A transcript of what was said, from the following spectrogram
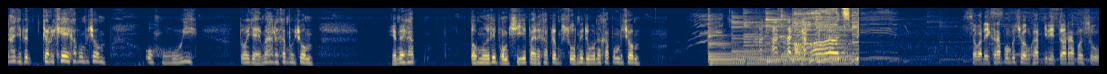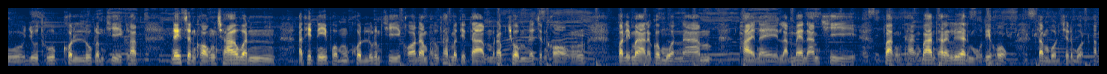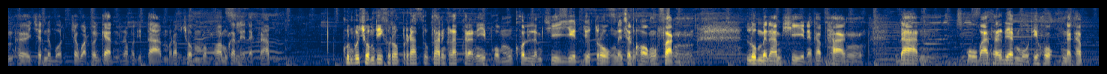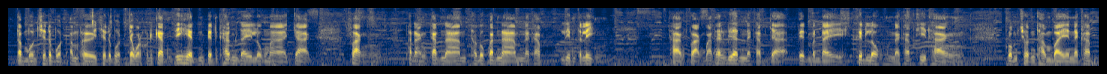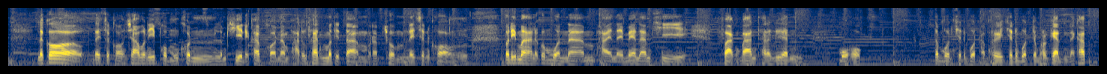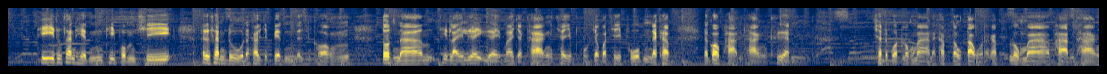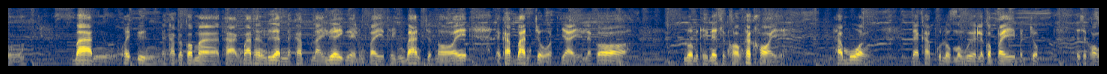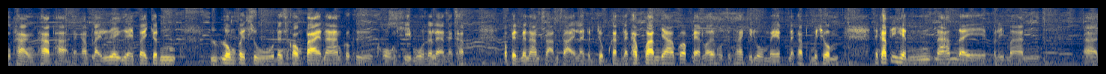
น่าจะเป็นจระเข้ครับคุณผู้ชม โอ้โหตัวใหญ่มากเลยครับคุณผู้ชม เห็นไหมครับ ตัวมือที่ผมชี้ไปนะครับเดี๋ยวซูมให้ดูนะครับคุณผู้ชม สวัสดีครับคุณผู้ชมครับยินดีต้อนรับเข้าสู่ YouTube คนลูกลำชีครับ ในส่วนของเช้าวันอาทิตย์นี้ผมคนลูกลำชี ขอนำพาทุกท่านมาติดตาม รับชมในส่วนของปริมาณแล้วก็มวลน้ำภายในลำแม่น้ำชี ฝั่งทางบ้านท่าเลื่อนหมู่ที่ 6ตำบลชนบทอำเภอชนบทจังหวัดขอนแก่นเรามาติดตามรับชมพร้อมๆกันเลยนะครับคุณผู้ชมที่เคารพรักทุกท่านครับขณะนี้ผมคนลำชียืนอยู่ตรงในส่วนของฝั่งลุ่มแม่น้ำชีนะครับทางด้าน หมู่บ้านทางเลื่อนหมู่ที่ 6 นะครับตำบลชนบทอำเภอชนบทจังหวัดขอนแก่นที่เห็นเป็นขั้นบันไดลงมาจากฝั่งผนังกั้นน้ำทะลุกั้นน้ำนะครับริมตลิ่ง ทางฝั่งบ้านทางเลื่อนนะครับ จะเป็นบันไดขึ้นลงนะครับที่ทางกรมชนทำไว้นะครับ แล้วก็ในส่วนของเช้าวันนี้ผมคนลำชีนะครับ ขอนำพาทุกท่านมาติดตามรับชมในส่วนของปริมาณแล้วก็มวลน้ำภายในแม่น้ำชีฝั่งบ้านทางเลื่อนหมู่หก ตำบลชนบทอำเภอชนบทจังหวัดขอนแก่นนะครับ ที่ทุกท่านเห็นที่ผมชี้ให้ทุกท่านดูนะครับ จะเป็นในส่วนของต้นน้ำที่ไหลเลื่อยเอื่อยมาจากทางชัยภูมิจังหวัดชัยภูมินะครับ แล้วก็ผ่านทางเขื่อนชนบทลงมานะครับหนองเต่านะครับลงมาผ่านทางบ้านห้วยอึ่งนะครับแล้วก็มาทางบ้านทางเลื่อนนะครับไหลเลื่อยเอื่อยลงไปถึงบ้านจุดน้อยนะครับ บ้านโจดใหญ่แล้วก็รวมไปถึงในส่วนของท่าคอยท่าม่วง นะครับกุหลบมังเวอร์แล้วก็ไปบรรจบในส่วนของทางท่าพระนะครับไหลเลื่อยเอื่อยไปจนลงไปสู่ในส่วนของปลายน้ำก็คือโขงชีมูลนั่นแหละนะครับก็เป็นแม่น้ำสามสายไหลบรรจบกันนะครับ ความยาวก็ 865 กิโลเมตรนะครับคุณผู้ชมนะครับที่เห็นน้ำในปริมาณ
